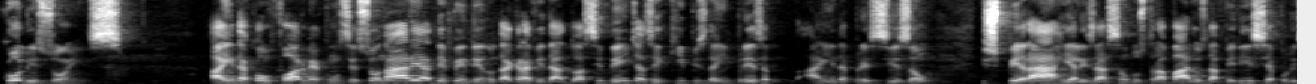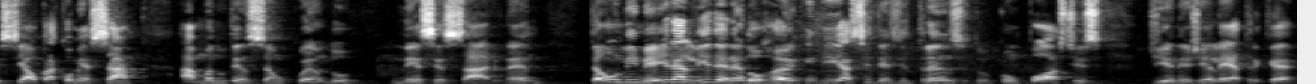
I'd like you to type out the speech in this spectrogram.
colisões. Ainda conforme a concessionária, dependendo da gravidade do acidente, as equipes da empresa ainda precisam esperar a realização dos trabalhos da perícia policial para começar a manutenção quando necessário, né? Então, Limeira liderando o ranking de acidentes de trânsito com postes de energia elétrica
